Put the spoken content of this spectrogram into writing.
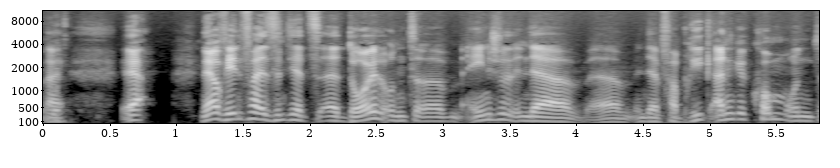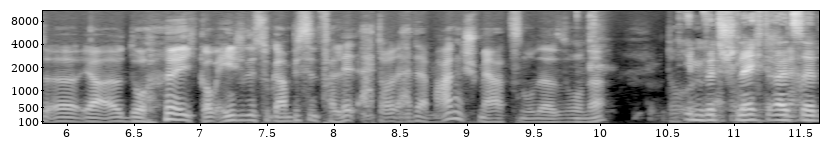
Nein. Ja, na, auf jeden Fall sind jetzt äh, Doyle und äh, Angel in der äh, in der Fabrik angekommen und äh, ja, Doyle, ich glaube Angel ist sogar ein bisschen verletzt, hat, hat er Magenschmerzen oder so, ne? Doyle, Ihm wird schlecht, als er,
